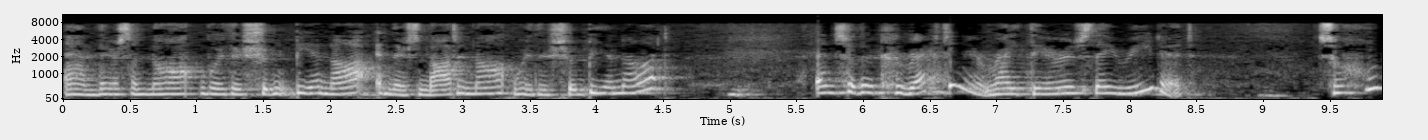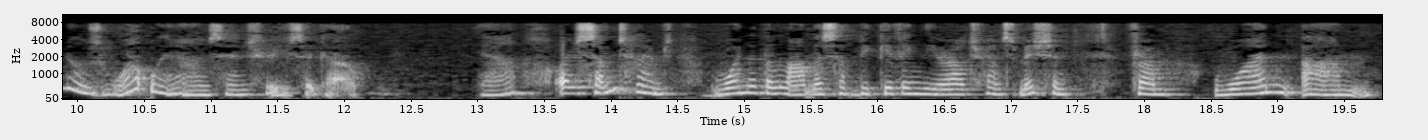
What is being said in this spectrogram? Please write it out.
And there's a knot where there shouldn't be a knot, and there's not a knot where there should be a knot. And so they're correcting it right there as they read it. So who knows what went on centuries ago? Yeah? Or sometimes one of the lamas will be giving the oral transmission from one um,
